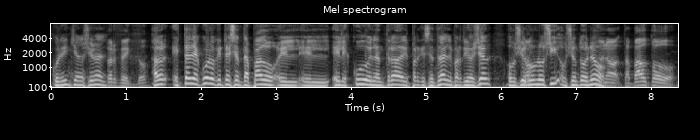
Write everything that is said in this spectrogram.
con el hincha nacional. Perfecto. A ver, ¿está de acuerdo que te hayan tapado el, el- el escudo de la entrada del Parque Central en el partido de ayer? Opción No. 1 sí, opción 2 no. No, no, tapado todo.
